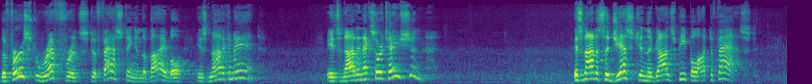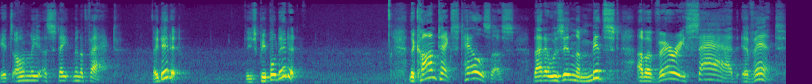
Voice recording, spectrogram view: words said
The first reference to fasting in the Bible is not a command, it's not an exhortation, it's not a suggestion that God's people ought to fast. It's only a statement of fact. They did it. These people did it. The context tells us that it was in the midst of a very sad event,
